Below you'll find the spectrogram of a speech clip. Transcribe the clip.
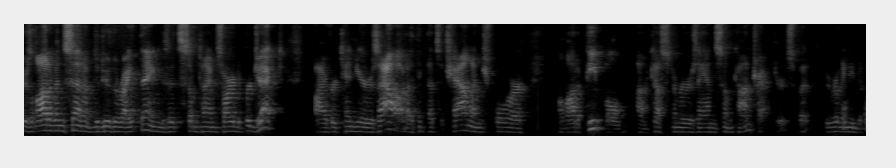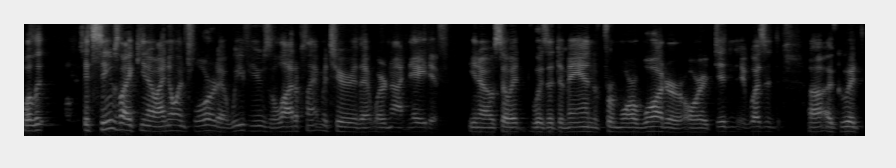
there's a lot of incentive to do the right things. It's sometimes hard to project five or 10 years out. I think that's a challenge for a lot of people, uh, customers and some contractors, but we really need to. Well, it, it seems like, you know, I know in Florida, we've used a lot of plant material that were not native you know so it was a demand for more water or it didn't it wasn't uh, a good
